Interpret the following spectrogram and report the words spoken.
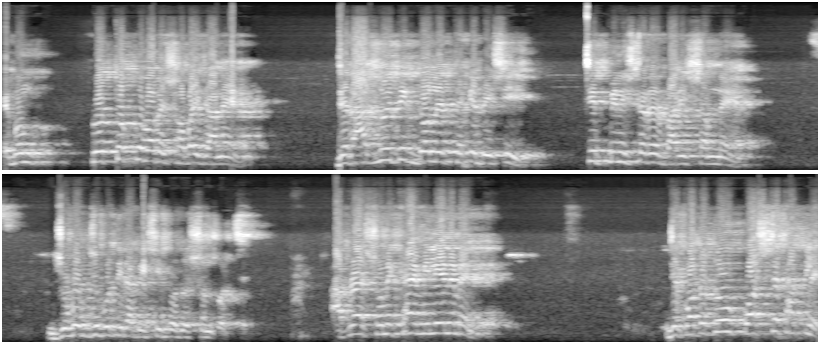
এবং প্রত্যক্ষভাবে সবাই জানে যে রাজনৈতিক দলের থেকে বেশি চিফ মিনিস্টারের বাড়ির সামনে যুবক যুবতীরা বেশি প্রদর্শন করছে। আপনারা সমীক্ষায় মিলিয়ে নেবেন যে কতটুকু কষ্টে থাকলে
